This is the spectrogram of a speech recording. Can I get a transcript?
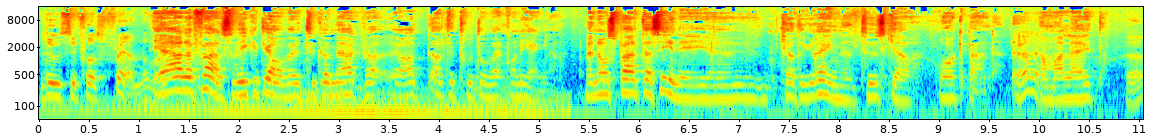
Lucifers Friend. Var, Ja, det fanns, vilket jag tycker är märkligt. Jag har alltid trott de var från England. Men de spaltas in i eh, kategorin eh, tyska rockband. Ja, ja. Om man letar. Ja.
